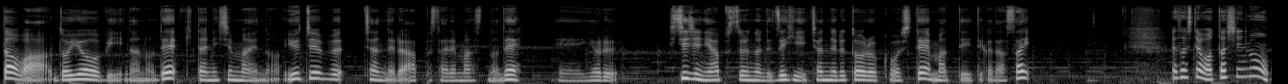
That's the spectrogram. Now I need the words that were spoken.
日は土曜日なので北に姉妹の YouTube チャンネルアップされますのでえー、夜7時にアップするのでぜひチャンネル登録をして待っていてください。そして私の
